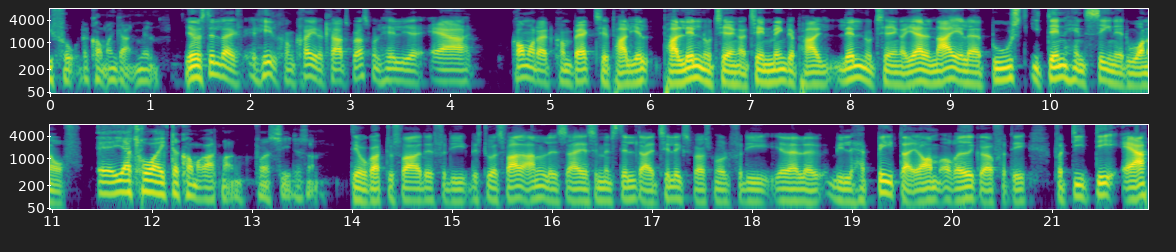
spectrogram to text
de få, der kommer en gang imellem. Jeg vil stille dig et helt konkret og klart spørgsmål, Helge. Er, kommer der et comeback til parallel, parallelnoteringer, til en mængde parallelnoteringer, ja eller nej, eller er Boost i den henseende et one-off? Øh, jeg tror ikke, der kommer ret mange, for at sige det sådan. Det var godt, du svarede det, fordi hvis du har svaret anderledes, så har jeg simpelthen stillet dig et tillægsspørgsmål, fordi jeg ville have bedt dig om at redegøre for det, fordi det er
